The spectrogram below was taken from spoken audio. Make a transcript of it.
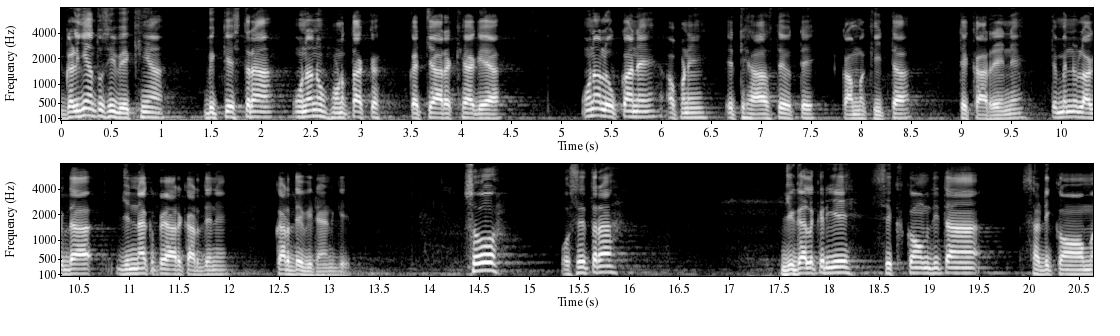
ਗਲੀਆਂ ਤੁਸੀਂ ਵੇਖੀਆਂ ਵੀ ਕਿਸ ਤਰ੍ਹਾਂ ਉਹਨਾਂ ਨੂੰ ਹੁਣ ਤੱਕ ਕੱਚਾ ਰੱਖਿਆ ਗਿਆ। ਉਹਨਾਂ ਲੋਕਾਂ ਨੇ ਆਪਣੇ ਇਤਿਹਾਸ ਦੇ ਉੱਤੇ ਕੰਮ ਕੀਤਾ ਤੇ ਕਰ ਰਹੇ ਨੇ ਤੇ ਮੈਨੂੰ ਲੱਗਦਾ ਜਿੰਨਾ ਕੁ ਪਿਆਰ ਕਰਦੇ ਨੇ, ਕਰਦੇ ਵੀ ਰਹਿਣਗੇ। ਸੋ ਉਸੇ ਤਰ੍ਹਾਂ ਜੇ ਗੱਲ ਕਰੀਏ ਸਿੱਖ ਕੌਮ ਦੀ ਤਾਂ ਸਾਡੀ ਕੌਮ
